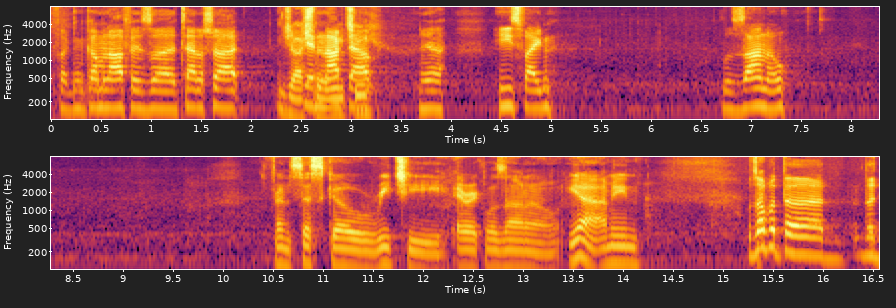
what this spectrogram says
fucking coming off his uh, title shot Joshua getting knocked Ricci. out. Yeah, he's fighting. Lozano. Francisco Ricci, Eric Lozano. Yeah, I mean, What's up with the the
